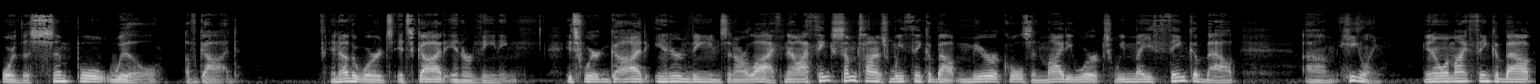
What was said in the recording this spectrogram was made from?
or the simple will of God. In other words, it's God intervening. It's where God intervenes in our life. Now, I think sometimes when we think about miracles and mighty works, we may think about um, healing. You know, we might think about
